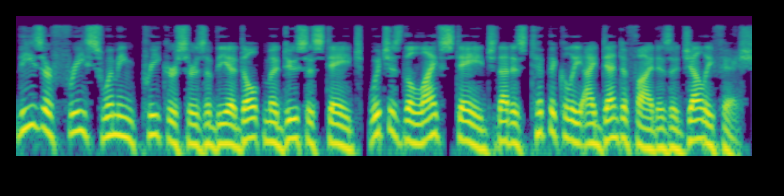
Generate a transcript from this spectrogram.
These are free-swimming precursors of the adult medusa stage, which is the life stage that is typically identified as a jellyfish.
